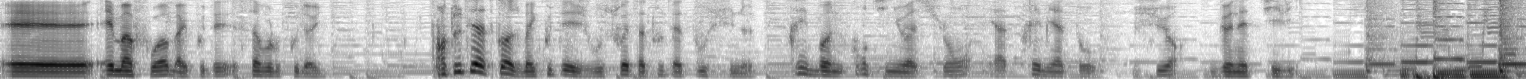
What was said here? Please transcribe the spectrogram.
Et, et, ma foi, bah écoutez, ça vaut le coup d'œil. En tout état de cause, bah écoutez, je vous souhaite à toutes et à tous une très bonne continuation et à très bientôt sur Gunnet TV. Thank you.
